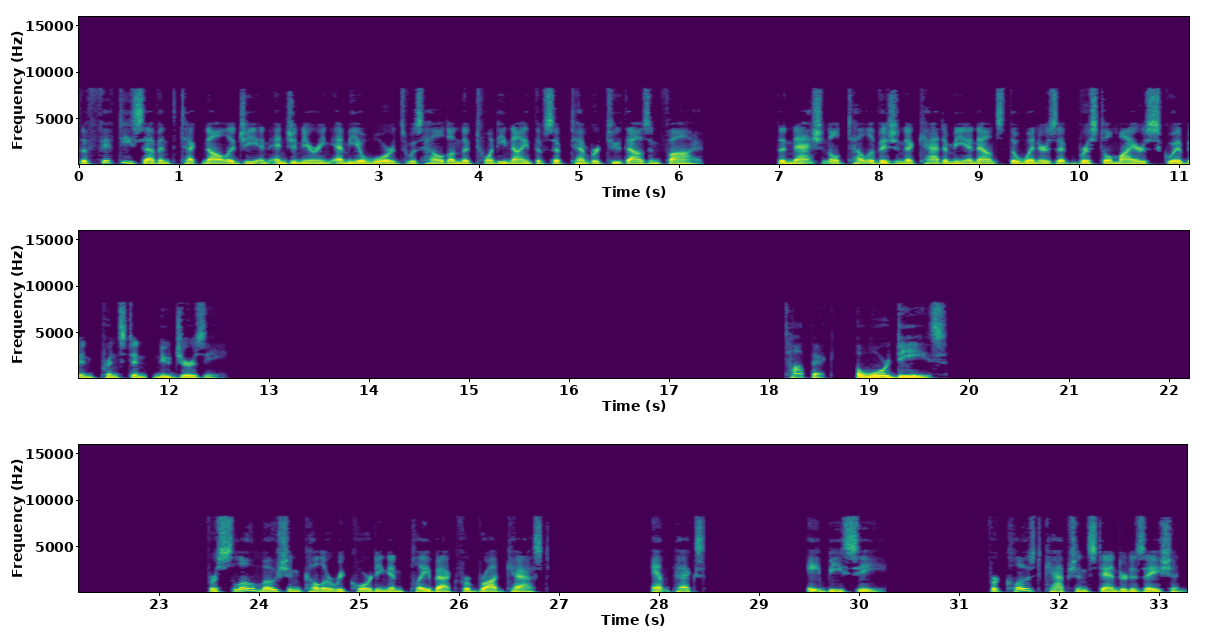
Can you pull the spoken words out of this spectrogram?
The 57th Technology and Engineering Emmy Awards was held on 29 September 2005. The National Television Academy announced the winners at Bristol-Myers Squibb in Princeton, New Jersey. Awardees For slow motion color recording and playback for broadcast Ampex ABC For closed caption standardization.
